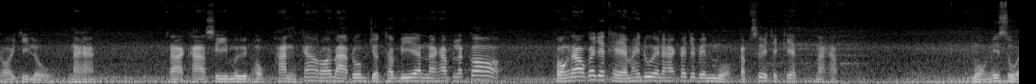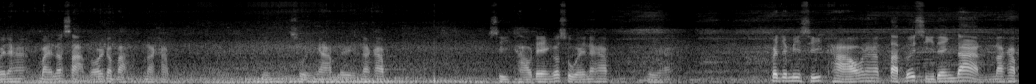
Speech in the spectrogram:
100 กิโลนะฮะ ราคา 46,900 บาทรวมจดทะเบียนนะครับ แล้วก็ของเราก็จะแถมให้ด้วยนะฮะก็จะเป็นหมวกกับเสื้อแจ็คเก็ตนะครับ หมวกนี่สวยนะฮะใบละ 300กว่าบาทนะครับนี่สวยงามเลยนะครับ สีขาวแดงก็สวยนะครับนี่ฮะก็จะมีสีขาวนะครับตัดด้วยสีแดงด้านนะครับ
